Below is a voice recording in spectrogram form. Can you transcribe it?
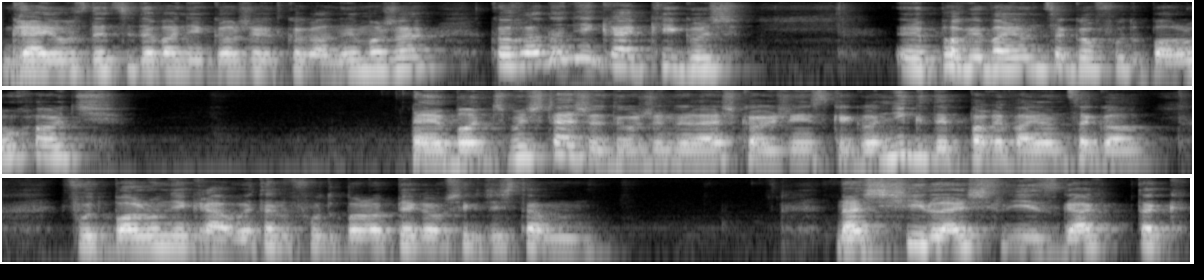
grają zdecydowanie gorzej od Korony. Może Korona nie gra jakiegoś y, porywającego futbolu, choć e, bądźmy szczerzy, drużyny Leszka Ojrzyńskiego nigdy porywającego futbolu nie grały. Ten futbol opierał się gdzieś tam na sile, ślizgach, tak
